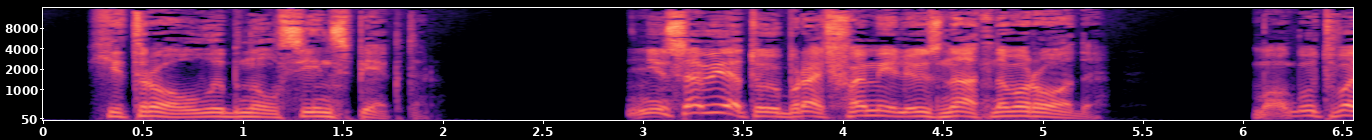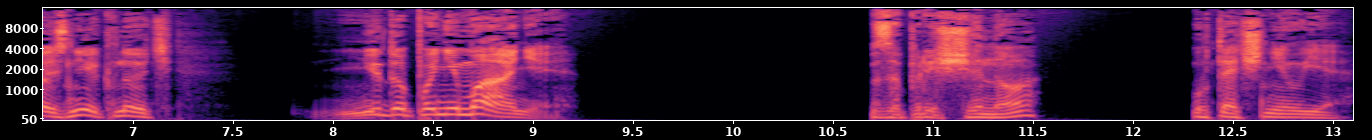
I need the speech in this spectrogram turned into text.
— хитро улыбнулся инспектор. Не советую брать фамилию знатного рода. Могут возникнуть недопонимания. «Запрещено?» — уточнил я.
